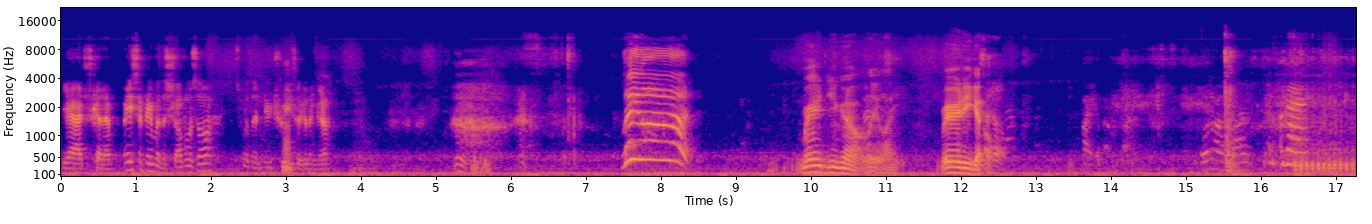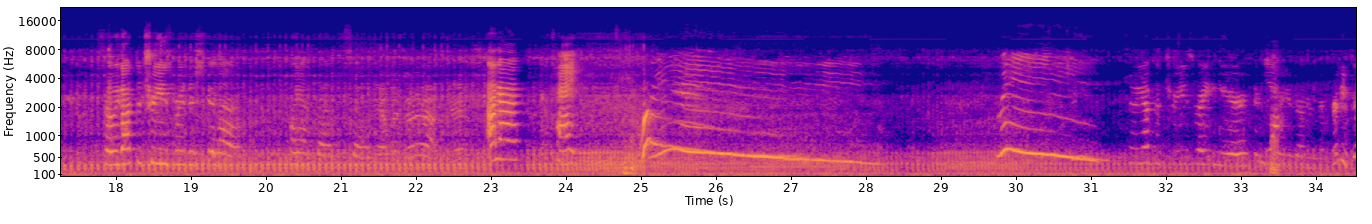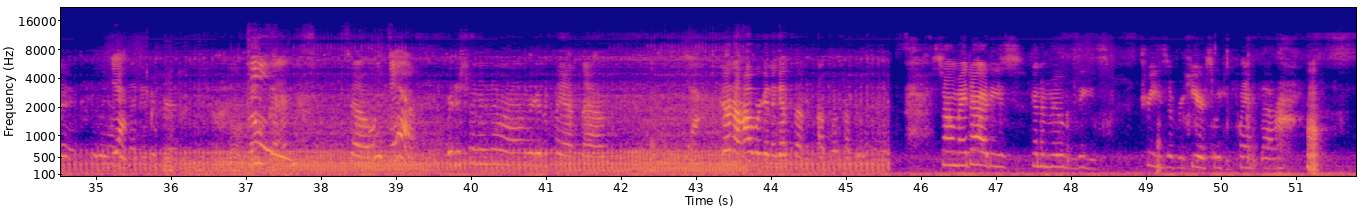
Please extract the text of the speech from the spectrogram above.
yeah, I just gotta, basically where the shovels are, that's where the new trees are gonna go. Leland! Where'd you go, Leland? Where'd he go? Okay. So we got the trees, we're just gonna so we can plant them. Oh.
